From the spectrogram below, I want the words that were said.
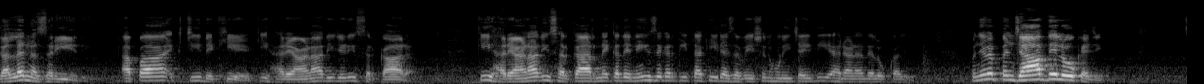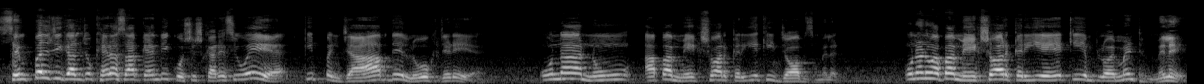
ਗੱਲ ਹੈ ਨਜ਼ਰੀਏ ਦੀ। ਆਪਾਂ ਇੱਕ ਚੀਜ਼ ਦੇਖੀਏ ਕਿ ਹਰਿਆਣਾ ਦੀ ਜਿਹੜੀ ਸਰਕਾਰ ਹੈ, ਕਿ ਹਰਿਆਣਾ ਦੀ ਸਰਕਾਰ ਨੇ ਕਦੇ ਨਹੀਂ ਜ਼ਿਕਰ ਕੀਤਾ ਕਿ ਰਿਜ਼ਰਵੇਸ਼ਨ ਹੋਣੀ ਚਾਹੀਦੀ ਹੈ ਹਰਿਆਣਾ ਦੇ ਲੋਕਾਂ ਲਈ। ਹੁਣ ਜਿਵੇਂ ਪੰਜਾਬ ਦੇ ਲੋਕ ਹੈ ਜੀ ਸਿੰਪਲ ਜੀ ਗੱਲ ਜੋ ਖਹਿਰਾ ਸਾਹਿਬ ਕਹਿਣ ਦੀ ਕੋਸ਼ਿਸ਼ ਕਰ ਰਹੇ ਸੀ, ਉਹ ਇਹ ਹੈ ਕਿ ਪੰਜਾਬ ਦੇ ਲੋਕ ਜਿਹੜੇ ਹੈ, ਉਹਨਾਂ ਨੂੰ ਆਪਾਂ ਮੇਕ ਸ਼ੋਰ ਕਰੀਏ ਕਿ ਜੌਬਸ ਮਿਲਣ। ਉਹਨਾਂ ਨੂੰ ਆਪਾਂ ਮੇਕ ਸ਼ੋਰ ਕਰੀਏ ਕਿ EMPLOYMENT ਮਿਲੇ।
